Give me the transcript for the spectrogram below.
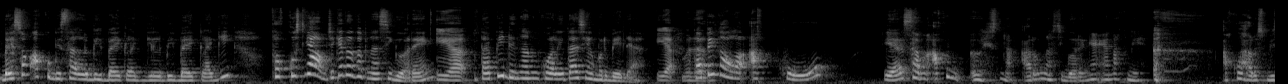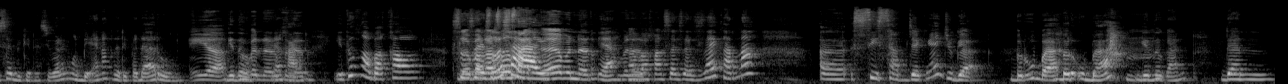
besok aku bisa lebih baik lagi lebih baik lagi. Fokusnya objeknya tetap nasi goreng Iya, tapi dengan kualitas yang berbeda. Iya benar. tapi kalau aku ya sama aku eh nah Arum nasi gorengnya enak nih. Aku harus bisa bikin nasi goreng lebih enak daripada Arum. Iya, gitu bener, ya kan? bener. itu nggak bakal selesai bakal selesai. Selesai. Eh, bener, ya nggak bakal selesai selesai karena eh, si subjeknya juga Berubah. berubah gitu kan dan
